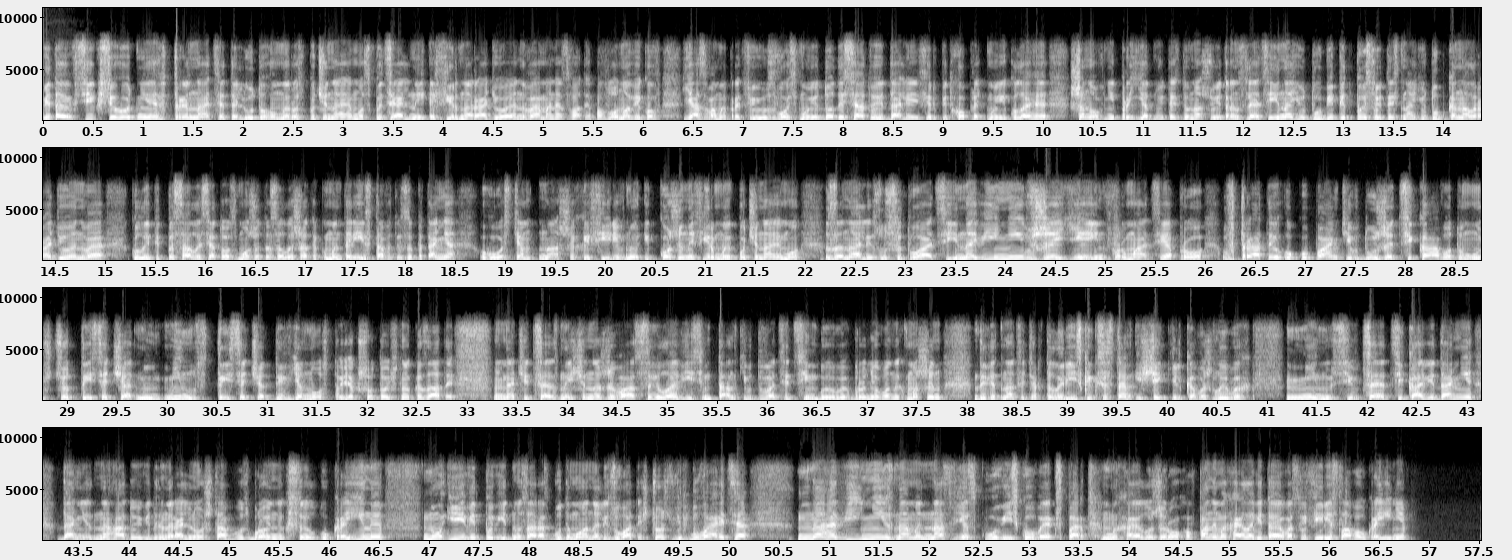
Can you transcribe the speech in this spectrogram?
Вітаю всіх сьогодні, 13 лютого. Ми розпочинаємо спеціальний ефір на радіо НВ. Мене звати Павло Новіков. Я з вами працюю з 8 до 10. Далі ефір підхоплять мої колеги. Шановні, приєднуйтесь до нашої трансляції на Ютубі. Підписуйтесь на Ютуб канал Радіо НВ. Коли підписалися, то зможете залишати коментарі і ставити запитання гостям наших ефірів. Ну і кожен ефір ми починаємо з аналізу ситуації на війні. Вже є інформація про втрати окупантів. Дуже цікаво, тому що тисяча ну мінус 1090, якщо точно казати. Значить, це знищена жива сила, 8 танків, 27 бойових броньованих машин, 19 артилерійських систем і ще кілька важливих мінусів. Це цікаві дані. Дані нагадую від Генерального штабу збройних сил України. Ну і відповідно зараз будемо аналізувати, що ж відбувається на війні. З нами на зв'язку військовий експерт Михайло Жирохов. Пане Михайло, вітаю вас в ефірі. Слава Україні!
